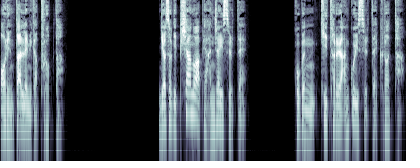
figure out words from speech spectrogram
어린 딸내미가 부럽다. 녀석이 피아노 앞에 앉아 있을 때, 혹은 기타를 안고 있을 때 그렇다.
